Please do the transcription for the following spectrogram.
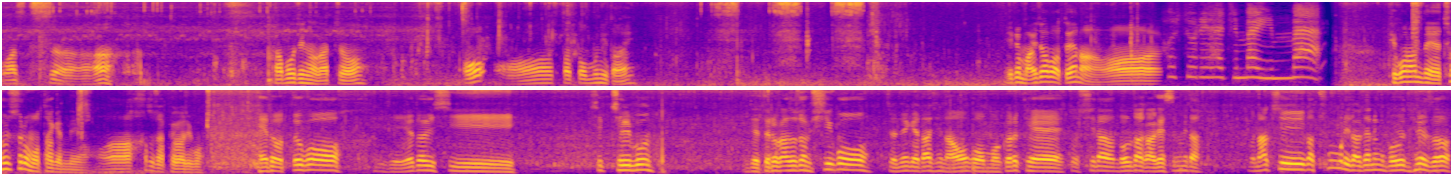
왔어. 갑오징어 같죠? 어? 어, 따또 문이다 이름 많이 잡아도 되나? 아, 헛소리 하지 마, 임마. 피곤한데 철수를 못 하겠네요. 아, 하도 잡혀가지고. 해도 뜨고, 이제 8시 17분. 이제 들어가서 좀 쉬고, 저녁에 다시 나오고, 뭐, 그렇게 또 쉬다 놀다 가겠습니다. 뭐 낚시가 충분히 잘 되는 거 보여드려서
